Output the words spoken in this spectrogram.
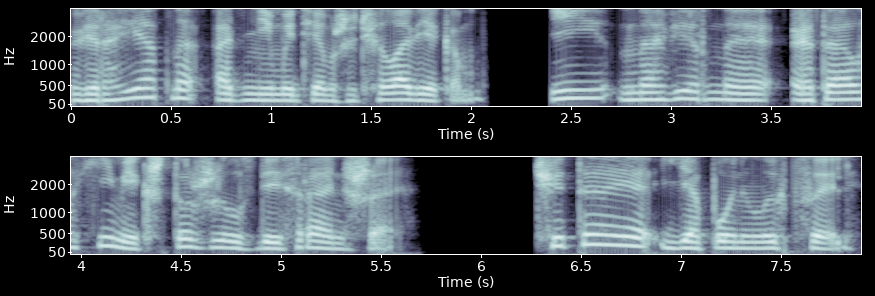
вероятно, одним и тем же человеком. И, наверное, это алхимик, что жил здесь раньше. Читая, я понял их цель.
